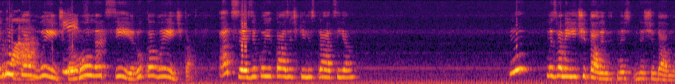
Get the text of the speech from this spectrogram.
Рукавичка. Рукавичка, молодці, рукавичка. А це з якої казочки ілюстрація? Ну, ми з вами її читали нещодавно.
